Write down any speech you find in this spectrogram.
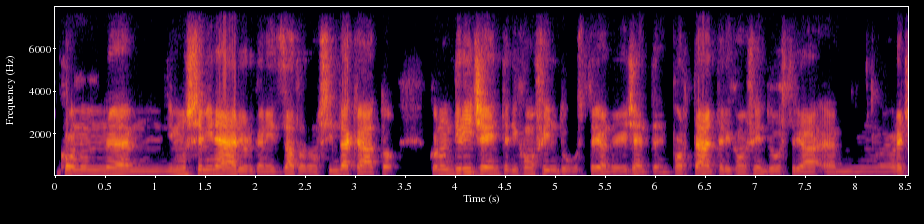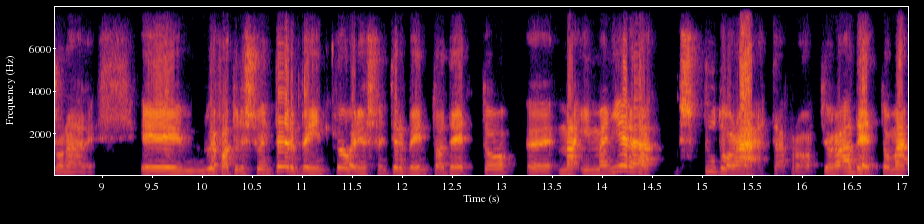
um, in un seminario organizzato da un sindacato con un dirigente di Confindustria, un dirigente importante di Confindustria um, regionale. E lui ha fatto il suo intervento e nel suo intervento ha detto, eh, ma in maniera spudorata proprio, ha detto ma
